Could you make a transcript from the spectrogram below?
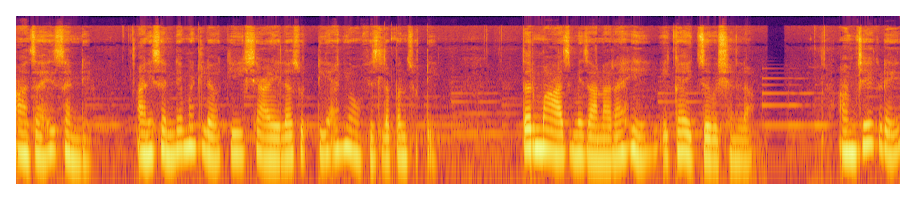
आज आहे संडे आणि संडे म्हटलं की शाळेला सुट्टी आणि ऑफिसला पण सुट्टी. तर मग आज मी जाणार आहे एका एक्झिबिशनला आमच्या इकडे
